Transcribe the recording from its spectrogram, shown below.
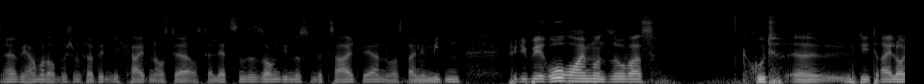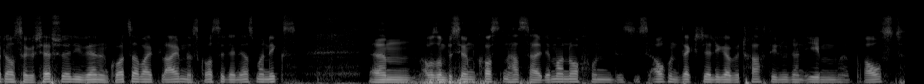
Ne, wir haben ja noch ein bisschen Verbindlichkeiten aus der, aus der letzten Saison, die müssen bezahlt werden. Du hast deine Mieten für die Büroräume und sowas. Gut, äh, die drei Leute aus der Geschäftsstelle, die werden in Kurzarbeit bleiben, das kostet dann erstmal nichts. Ähm, aber so ein bisschen Kosten hast du halt immer noch und es ist auch ein sechsstelliger Betrag, den du dann eben brauchst,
